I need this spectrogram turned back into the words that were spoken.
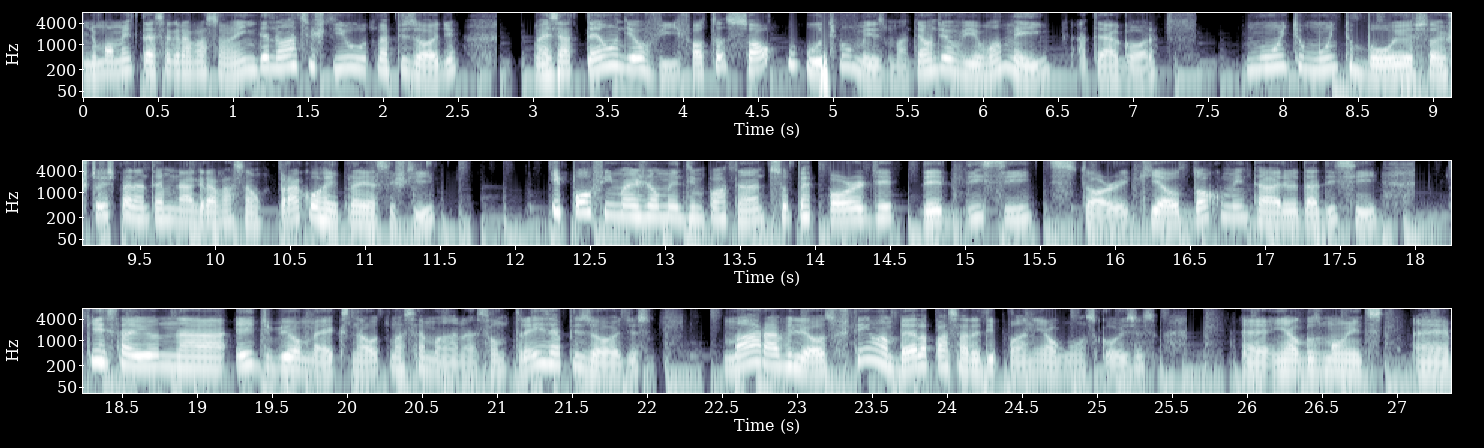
No momento dessa gravação, eu ainda não assisti o último episódio, mas até onde eu vi, falta só o último mesmo. Até onde eu vi, eu amei até agora. Muito, muito boa. Eu só estou esperando terminar a gravação para correr para ir assistir. E por fim, mas não menos importante, Super Powered The DC Story, que é o documentário da DC que saiu na HBO Max na última semana. São três episódios maravilhosos. Tem uma bela passada de pano em algumas coisas. É, em alguns momentos é,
